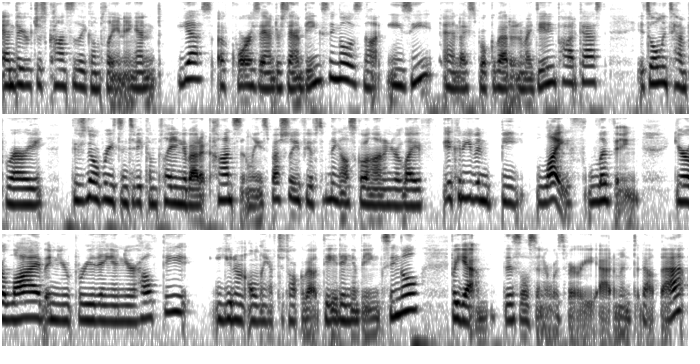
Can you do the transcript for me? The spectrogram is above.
and they're just constantly complaining. And yes, of course, I understand being single is not easy, and I spoke about it in my dating podcast. It's only temporary. There's no reason to be complaining about it constantly, especially if you have something else going on in your life. It could even be life, living. You're alive and you're breathing and you're healthy. You don't only have to talk about dating and being single. But yeah, this listener was very adamant about that.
